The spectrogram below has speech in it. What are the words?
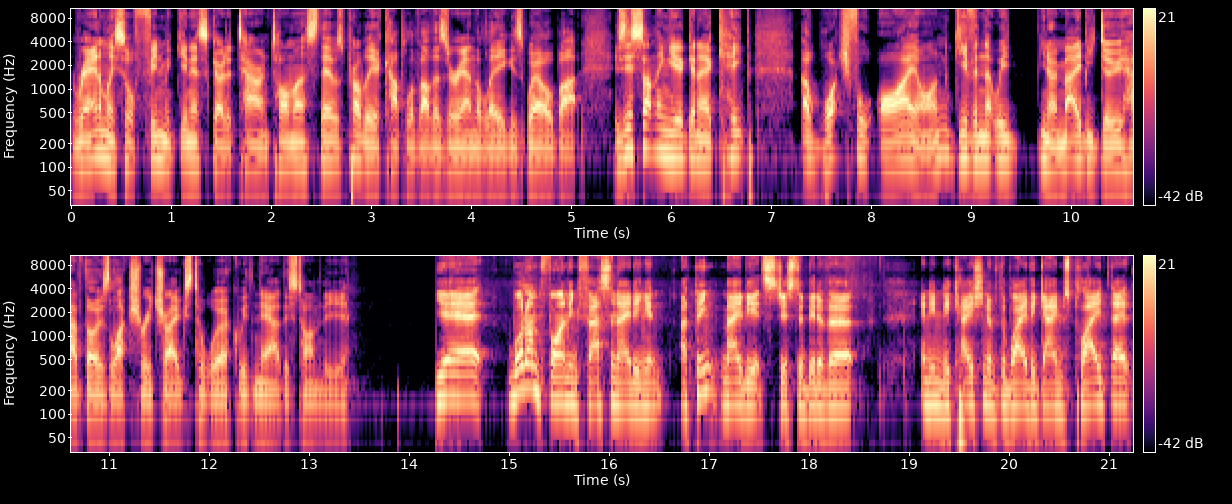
randomly saw Finn Maginness go to Tarryn Thomas. There was probably a couple of others around the league as well, but is this something you're going to keep a watchful eye on, given that we you know maybe do have those luxury trades to work with now at this time of the year? Yeah, what I'm finding fascinating, and I think maybe it's just a bit of a an indication of the way the game's played. That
